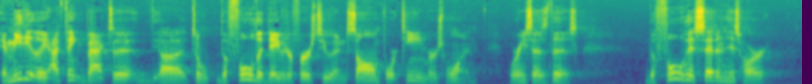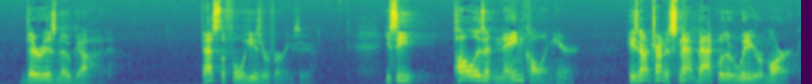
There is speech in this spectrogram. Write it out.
Immediately, I think back to, uh, to the fool that David refers to in Psalm 14, verse 1 where he says this The fool has said in his heart, There is no God. That's the fool he's referring to. You see, Paul isn't name calling here. He's not trying to snap back with a witty remark.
